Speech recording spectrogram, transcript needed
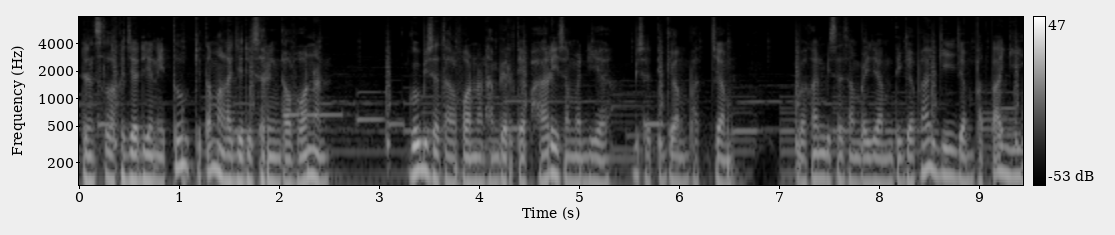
Dan setelah kejadian itu kita malah jadi sering teleponan. Gue bisa teleponan hampir tiap hari sama dia bisa 3-4 jam. Bahkan bisa sampai jam 3 pagi, jam 4 pagi.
